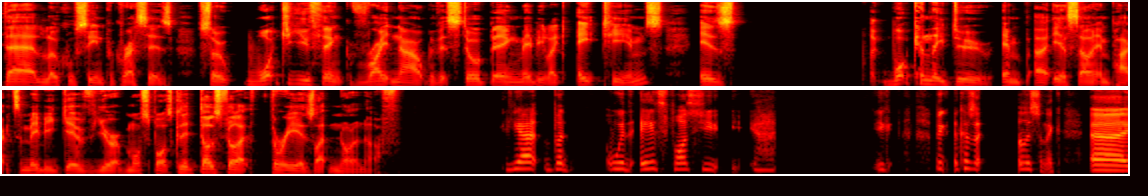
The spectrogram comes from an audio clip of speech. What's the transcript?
their local scene progresses so what do you think right now with it still being maybe like eight teams is like, what can they do in uh, esl and impact to maybe give europe more spots because it does feel like three is like not enough Yeah, but with eight spots, you, you because uh, listen, like, uh,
